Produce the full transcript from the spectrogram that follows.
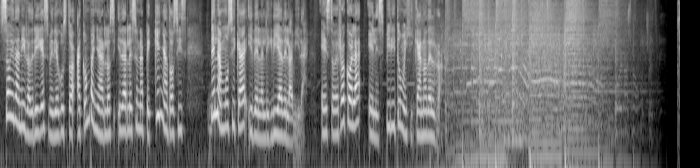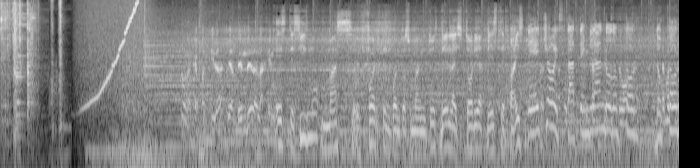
Soy Dani Rodríguez, me dio gusto acompañarlos y darles una pequeña dosis de la música y de la alegría de la vida. Esto es Rocola, el espíritu mexicano del rock. Capacidad de atender a la gente. Este sismo más eh, fuerte en cuanto a su magnitud de la historia de este país. De hecho, está temblando, doctor. Doctor,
